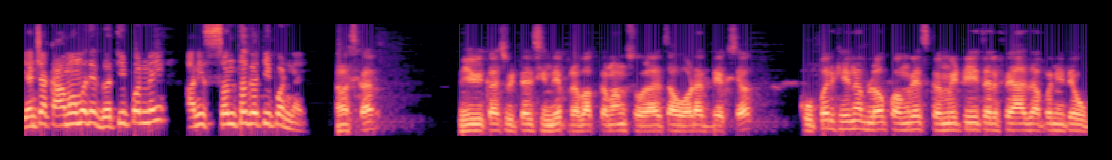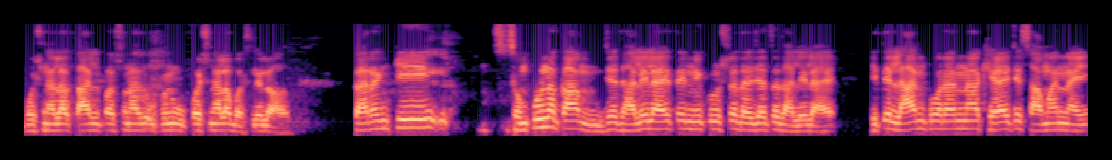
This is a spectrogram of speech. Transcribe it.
यांच्या कामामध्ये गती पण नाही आणि संत गती पण नाही. नमस्कार. मी विकास विठ्ठल शिंदे प्रभाग क्रमांक सोळाचा वॉर्ड अध्यक्ष. कोपरखेना ब्लॉक काँग्रेस कमिटीतर्फे आज आपण इथे उपोषणाला कालपासून आज आपण उपोषणाला बसलेलो आहोत. कारण की संपूर्ण काम जे झालेलं आहे ते निकृष्ट दर्जाचं झालेलं आहे. इथे लहान पोरांना खेळायचे सामान नाही.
